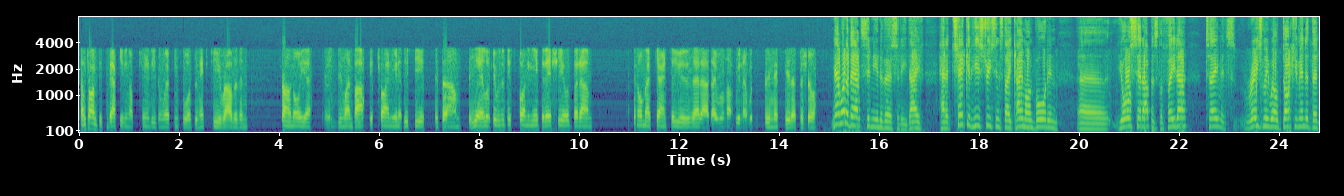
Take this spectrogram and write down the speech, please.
sometimes it's about giving opportunities and working towards the next year rather than throwing all your eggs in one basket, try and win it this year. But, um, but yeah, look, it was a disappointing year for their shield, but um, I can almost guarantee you that uh, they will not win a wooden spoon next year. That's for sure. Now, what about Sydney University? They've had a checkered history since they came on board in uh, your setup as the feeder team. It's reasonably well documented that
